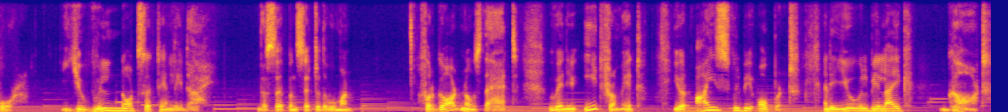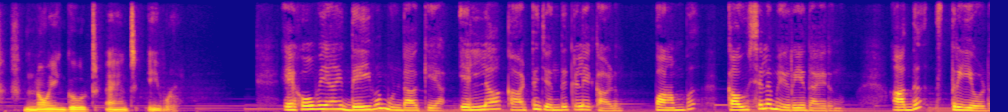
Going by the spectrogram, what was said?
four You will not certainly die. The serpent said to the woman, For God knows that when you eat from it, your eyes will be opened, and you will be like God, knowing good and evil. യഹോവയായ ദൈവം ഉണ്ടാക്കിയ എല്ലാ കാട്ടുജന്തുക്കളെക്കാളും പാമ്പ് കൗശലമേറിയതായിരുന്നു. അത് സ്ത്രീയോട്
